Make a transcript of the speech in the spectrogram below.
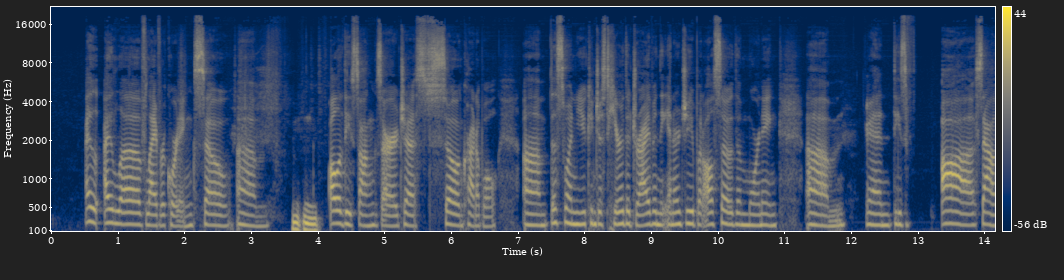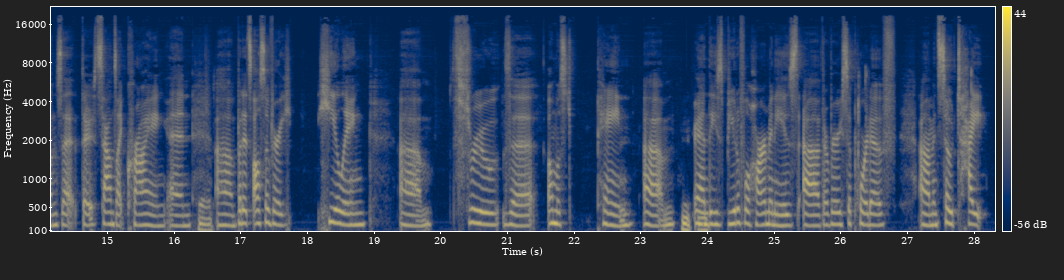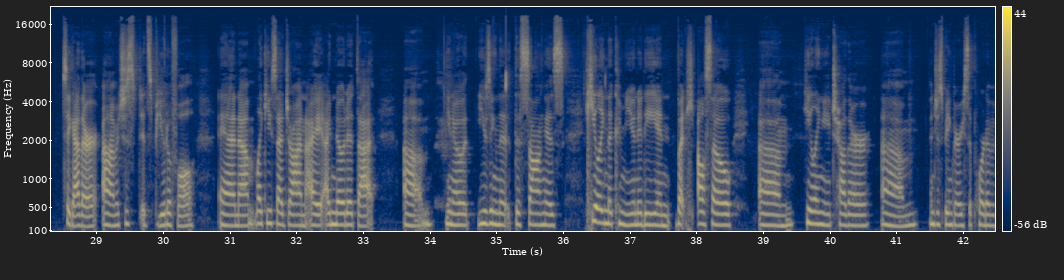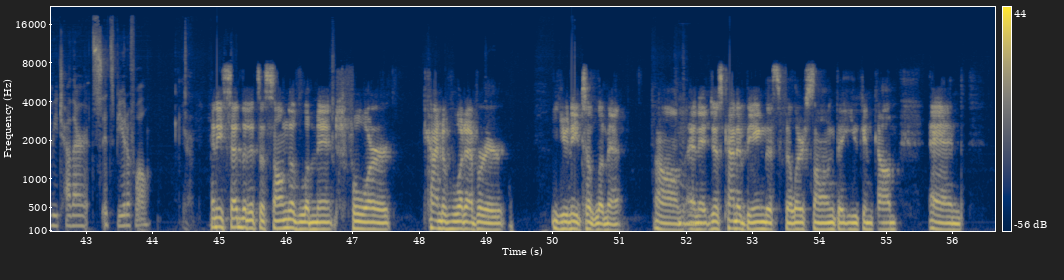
I I love live recordings. So, um hmm all of these songs are just so incredible. Um this one you can just hear the drive and the energy, but also the mourning um and these ah sounds that there sounds like crying and Yeah. um but it's also very healing um, through the almost pain um, and these beautiful harmonies. Uh, they're very supportive um, and so tight together. Um, it's just it's beautiful. And um, like you said, John, I, I noted that um, you know using the this song is healing the community and but also um, healing each other um, and just being very supportive of each other. It's it's beautiful. Yeah. And he said that it's a song of lament for kind of whatever you need to lament. Um, And it just kind of being this filler song that you can come and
